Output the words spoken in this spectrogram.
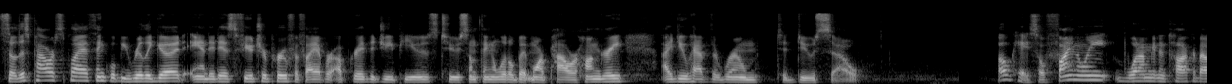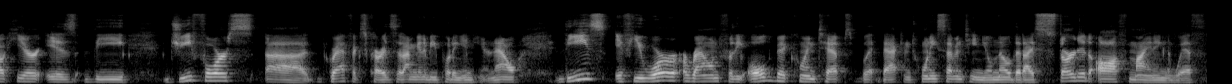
So this power supply I think will be really good, and it is future-proof if I ever upgrade the GPUs to something a little bit more power-hungry. I do have the room to do so. Okay, so finally, what I'm going to talk about here is the GeForce uh, graphics cards that I'm going to be putting in here. Now, these, if you were around for the old Bitcoin tips back in 2017, you'll know that I started off mining with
